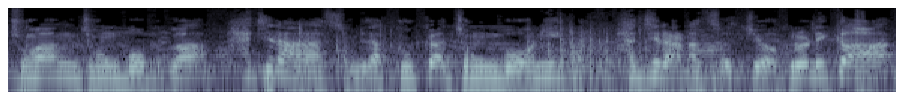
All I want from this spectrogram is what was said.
중앙정보부가 하질 않았습니다. 국가정보원이 하질 않았었죠. 그러니까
